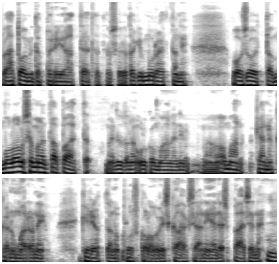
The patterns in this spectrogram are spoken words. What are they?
vähän toimintaperiaatteet, että jos on jotakin murhetta, niin voi soittaa. Mulla on ollut sellainen tapa, että mä tuonne ulkomaille, niin mä oon oman kännykkänumeroni kirjoittanut plus 358 ja niin edespäin sinne, hmm.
